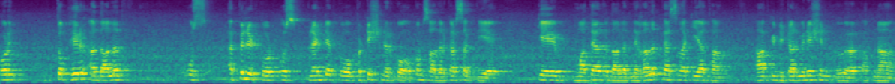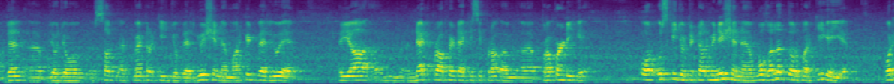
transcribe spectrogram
और तो फिर अदालत उस अपीलेट कोर्ट उस प्लेंटिव को पटिशनर को हुक्म सादर कर सकती है कि मातहत अदालत ने गलत फैसला किया था। आपकी डिटर्मिनेशन अपना जो जो सब मैटर की जो वैल्यूएशन है मार्केट वैल्यू है या नेट प्रॉफिट है किसी प्रॉपर्टी के और उसकी जो डिटर्मिनेशन है वो गलत तौर पर की गई है। और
